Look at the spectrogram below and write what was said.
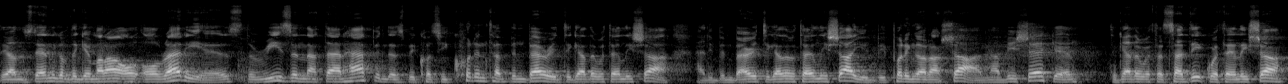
the understanding of the Gemara already is the reason that that happened is because he couldn't have been buried together with Elisha. Had he been buried together with Elisha, you'd be putting a Rasha, Navi Sheker, together with a Sadiq with Elisha.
